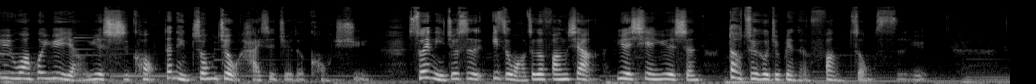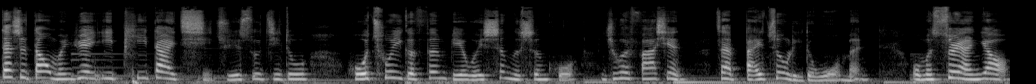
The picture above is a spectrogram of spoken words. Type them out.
欲望会越养越失控，但你终究还是觉得空虚，所以你就是一直往这个方向越陷越深，到最后就变成放纵私欲。但是，当我们愿意披戴起主耶稣基督，活出一个分别为圣的生活，你就会发现，在白昼里的我们，我们虽然要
